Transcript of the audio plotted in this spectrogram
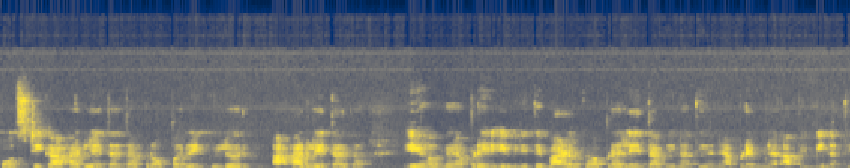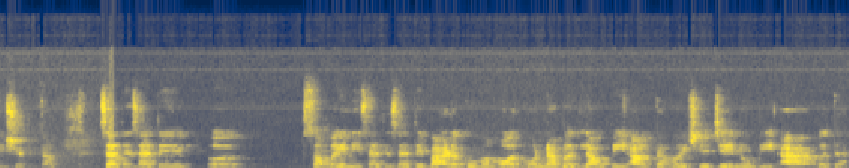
પૌષ્ટિક આહાર લેતા હતા પ્રોપર રેગ્યુલર આહાર લેતા હતા, એ હવે આપણે એવી રીતે બાળકો આપણા લેતા બી નથી અને આપણે એમને આપી બી નથી શકતા. સાથે સાથે સમયની સાથે સાથે બાળકોમાં હોર્મોનના બદલાવ બી આવતા હોય છે, જેનું બી આ બધા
